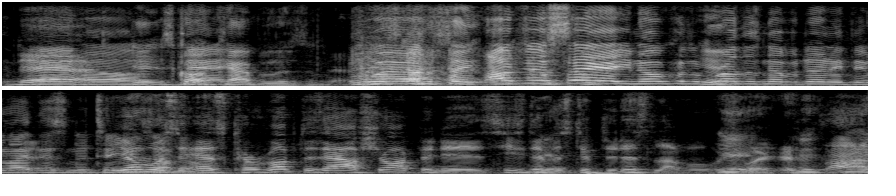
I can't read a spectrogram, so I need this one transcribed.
That, Yeah. uh, Yeah, it's called that- capitalism. well, I'm gonna say- I'm just saying, you know, because the Yeah. brother's never done anything like this in the ten you years. almost I've known. as corrupt as Al Sharpton is, he's never Yeah. stooped to this level. is Yeah. what- it- Ah,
